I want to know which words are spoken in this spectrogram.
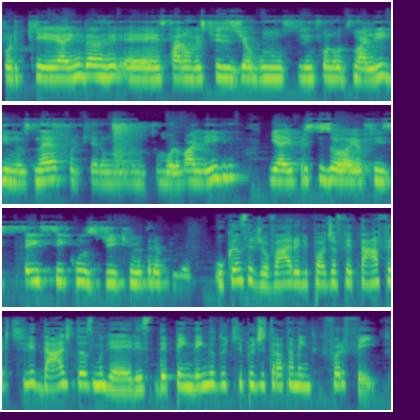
porque ainda é, restaram vestígios de alguns linfonodos malignos, né? Porque era um, um tumor maligno, e aí precisou, aí eu fiz seis ciclos de quimioterapia. O câncer de ovário ele pode afetar a fertilidade das mulheres, dependendo do tipo de tratamento que for feito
